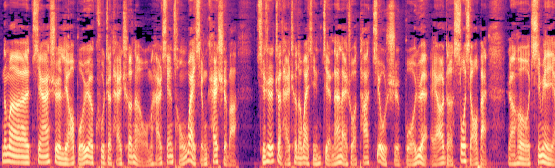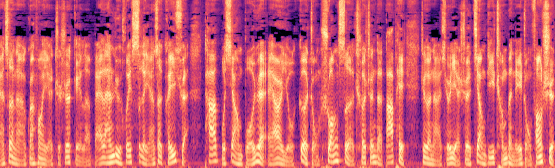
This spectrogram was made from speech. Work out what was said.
那么既然是聊博越酷这台车呢，我们还是先从外形开始吧。其实这台车的外形，简单来说，它就是博越 L 的缩小版。然后漆面颜色呢，官方也只是给了白蓝绿灰四个颜色可以选，它不像博越 L 有各种双色车身的搭配，这个呢其实也是降低成本的一种方式。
